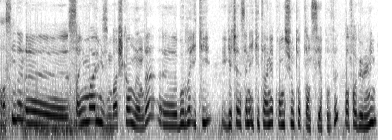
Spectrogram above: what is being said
Aslında e, Sayın Valimizin başkanlığında e, burada iki geçen sene iki tane komisyon toplantısı yapıldı. Bafa Gölü'nün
